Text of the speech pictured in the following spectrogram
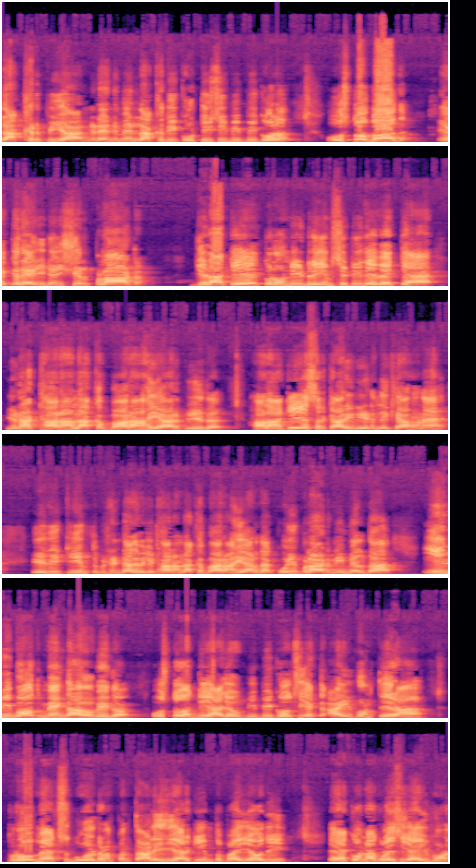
ਲੱਖ ਰੁਪਈਆ 99 ਲੱਖ ਦੀ ਕੋਠੀ ਸੀ ਬੀਬੀ ਕੋਲ। ਉਸ ਤੋਂ ਬਾਅਦ ਇੱਕ ਰੈਜ਼ੀਡੈਂਸ਼ੀਅਲ ਪਲਾਟ, ਜਿਹੜਾ ਕਿ ਕਲੋਨੀ ਡ੍ਰੀਮ ਸਿਟੀ ਦੇ ਵਿੱਚ ਹੈ, ਜਿਹੜਾ 18 ਲੱਖ 12 ਹਜ਼ਾਰ ਰੁਪਏ ਦਾ ਹਾਲਾਂਕਿ ਇਹ ਸਰਕਾਰੀ ਰੇਟ ਲਿਖਿਆ ਹੋਣਾ ਹੈ ਇਹਦੀ ਕੀਮਤ ਬਠਿੰਡਾ ਦੇ ਵਿੱਚ 18 ਲੱਖ 12 ਹਜ਼ਾਰ ਦਾ ਕੋਈ ਪਲਾਟ ਨਹੀਂ ਮਿਲਦਾ, ਇਹ ਵੀ ਬਹੁਤ ਮਹਿੰਗਾ ਹੋਵੇਗਾ। ਉਸ ਤੋਂ ਅੱਗੇ ਆ ਜਾਓ, ਬੀਬੀ ਕੋਲ ਸੀ ਇੱਕ ਆਈਫੋਨ 13 Pro Max 골ਡਨ 45000 ਕੀਮਤ ਪਾਈ ਆ ਉਹਦੀ। ਇੱਕ ਉਹਨਾਂ ਕੋਲੇ ਸੀ ਆਈਫੋਨ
